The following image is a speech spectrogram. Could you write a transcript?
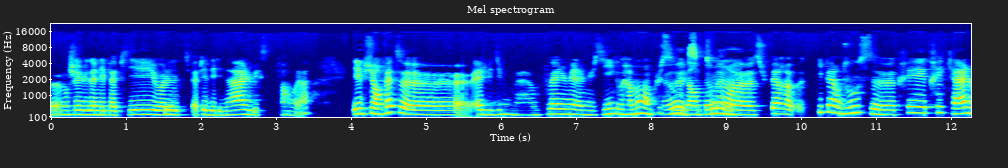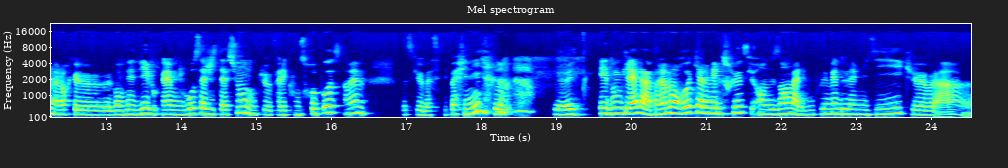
mon chéri lui donne les papiers, voilà, les petits papiers d'Elena, lui, enfin voilà. Et puis en fait, euh, elle lui dit bon, bah, vous pouvez allumer la musique, vraiment en plus Ah ouais, euh, d'un ton euh, super euh, hyper douce, euh, très très calme, alors que on venait de vivre quand même une grosse agitation, donc euh, fallait qu'on se repose quand même parce que bah, c'était pas fini. Bah oui. Et donc elle a vraiment recalmé le truc en disant bah, allez, vous pouvez mettre de la musique, euh, voilà, euh,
